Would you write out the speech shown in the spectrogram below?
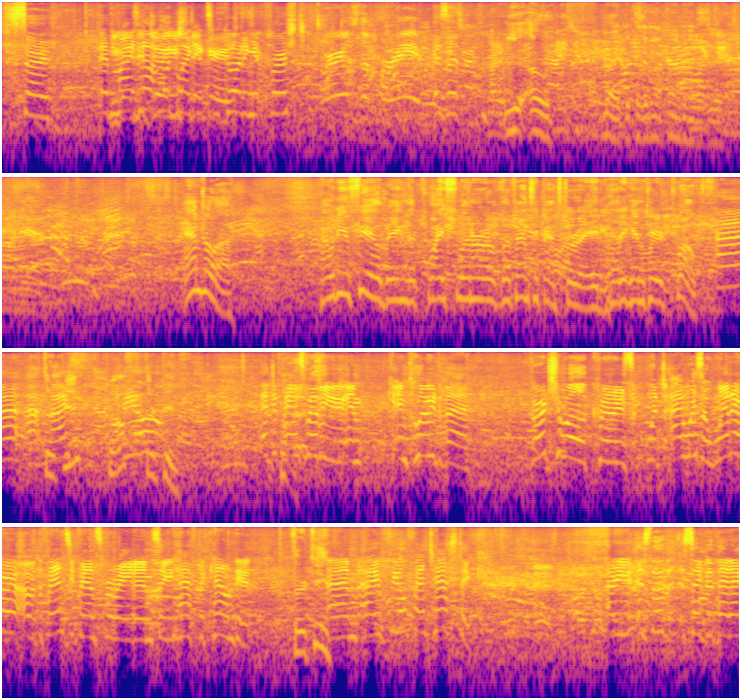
so it might not look like like it's recording at first. Where is the parade? Is it? Yeah, oh, right, because I'm not planting it. Angela, how do you feel being the twice winner of the Fancy Pants Parade, heading into your 12th? Uh, 13th? 12th? 13th? It depends whether you in, include the virtual cruise, which I was a winner of the Fancy Pants Parade in, so you have to count it. 13th. And I feel fantastic. Are you? Is that so? Did that?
